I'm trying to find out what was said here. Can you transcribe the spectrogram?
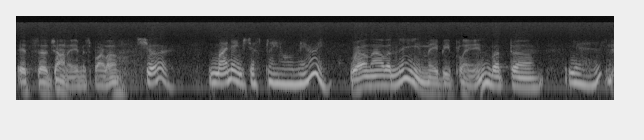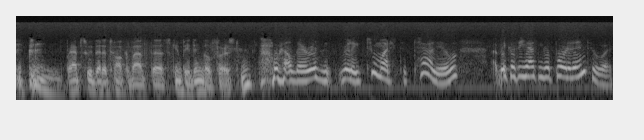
It's uh, Johnny, Miss Barlow. Sure. My name's just plain old Mary. Well, now, the name may be plain, but uh, Yes. perhaps we'd better talk about uh, Skimpy Dingle first. Hmm? well, there isn't really too much to tell you uh, because he hasn't reported into it.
